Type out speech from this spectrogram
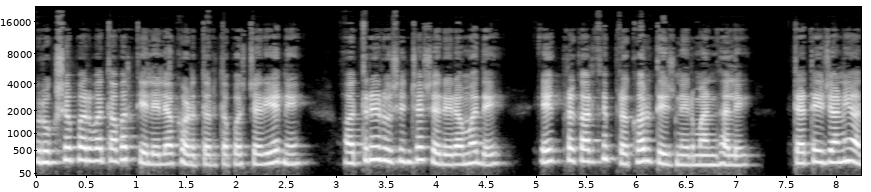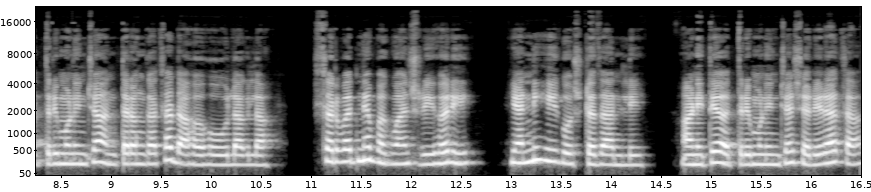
वृक्ष पर्वतावर केलेल्या खडतर तपश्चर्येने अत्रि ऋषींच्या शरीरामध्ये एक प्रकारचे प्रखर तेज निर्माण झाले. त्या तेजाने अत्रिमुनींच्या अंतरंगाचा दाह होऊ लागला. सर्वज्ञ भगवान श्रीहरी यांनी ही गोष्ट जाणली आणि ते अत्रिमुनींच्या शरीराचा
